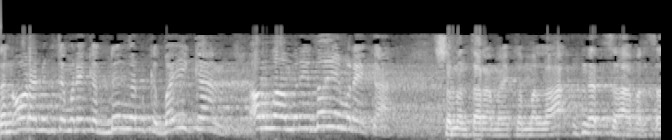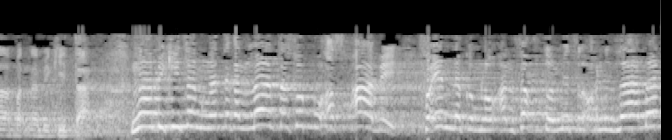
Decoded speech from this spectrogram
dan orang yang kita mereka dengan kebaikan Allah meridai mereka sementara mereka melaknat sahabat-sahabat Nabi kita. Nabi kita mengatakan la tasubbu ashabi fa innakum law anfaqtum mithla ahli dzaban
